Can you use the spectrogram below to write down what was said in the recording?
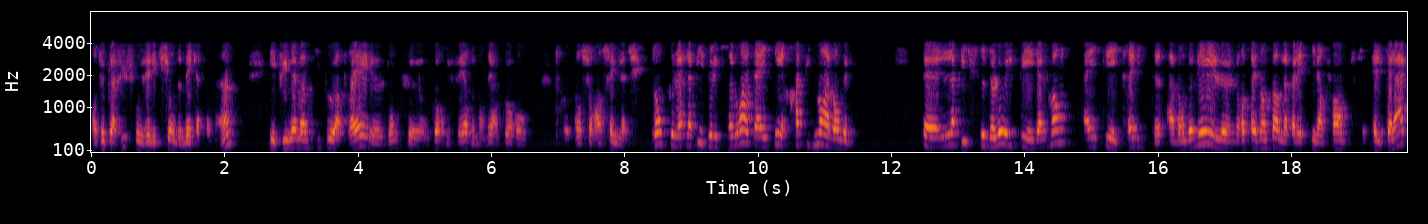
en tout cas jusqu'aux élections de mai 81 et puis même un petit peu après, euh, donc euh, encore de faire demander encore euh, qu'on se renseigne là-dessus. Donc la, la, piste de l'extrême droite a été rapidement abandonnée. la piste de l'OLP également a été très vite abandonnée. Le, le, représentant de la Palestine en France, El Kalak,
